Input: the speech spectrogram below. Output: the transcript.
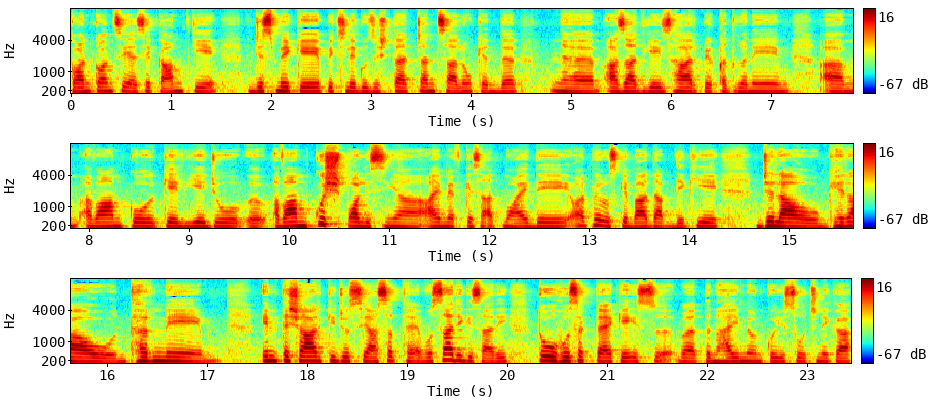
कौन कौन से ऐसे काम किए जिसमें कि पिछले गुज्त चंद सालों के अंदर आज़ादी इजहार पे कदगने आवाम को के लिए जो आवाम कुश पॉलिसियाँ, आईएमएफ के साथ माहदे और फिर उसके बाद आप देखिए जलाओ, घिराओ, धरने, इंतशार की जो सियासत है वो सारी की सारी तो हो सकता है कि इस तन्हाई में उनको ये सोचने का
